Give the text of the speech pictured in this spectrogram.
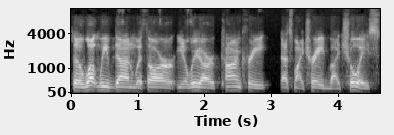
so what we've done with our, you know, we are concrete. That's my trade by choice.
